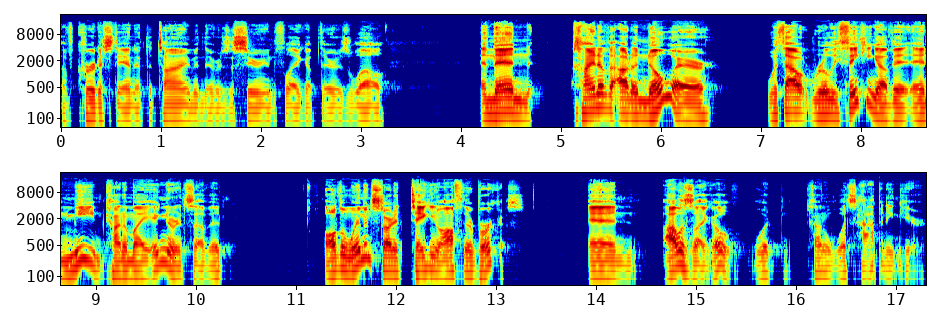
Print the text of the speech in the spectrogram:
of Kurdistan at the time, and there was a Syrian flag up there as well. And then, kind of out of nowhere, without really thinking of it, and me, kind of my ignorance of it, all the women started taking off their burqas. And I was like, oh, what kind of what's happening here?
